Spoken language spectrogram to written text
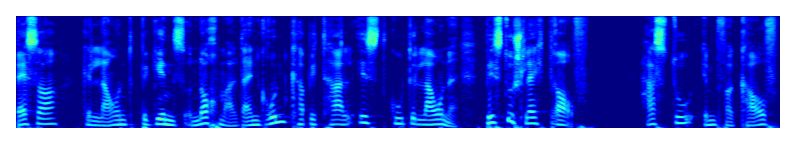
besser gelaunt beginnst. Und nochmal, dein Grundkapital ist gute Laune. Bist du schlecht drauf, hast du im Verkauf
